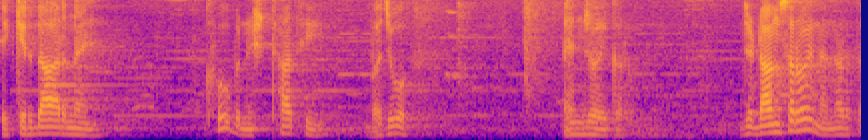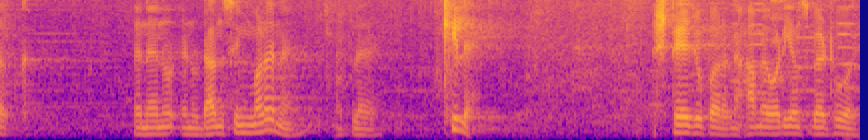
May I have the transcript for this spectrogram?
એ કિરદારને ખૂબ નિષ્ઠાથી ભજવો, એન્જોય કરો. જે ડાન્સર હોય ને નર્તક, એને એનું એનું ડાન્સિંગ મળે ને, એટલે ખીલે સ્ટેજ ઉપર અને સામે ઓડિયન્સ બેઠું હોય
